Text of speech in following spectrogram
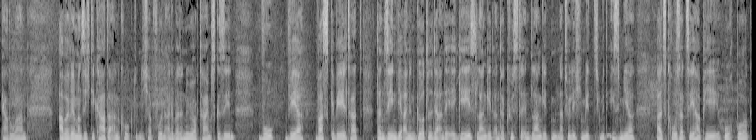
Erdogan. Aber wenn man sich die Karte anguckt, und ich habe vorhin eine bei der New York Times gesehen, wo wer was gewählt hat, dann sehen wir einen Gürtel, der an der Ägäis lang geht, an der Küste entlang geht, natürlich mit, mit Izmir als großer CHP-Hochburg,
